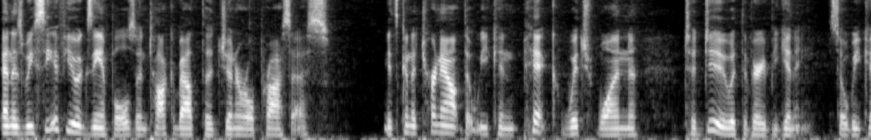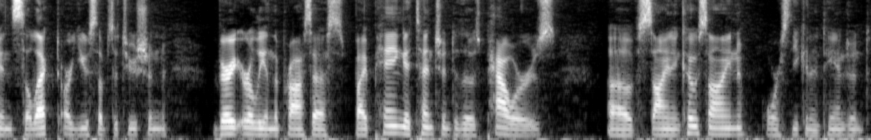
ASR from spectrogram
And as we see a few examples and talk about the general process, it's going to turn out that we can pick which one to do at the very beginning. So we can select our U substitution very early in the process by paying attention to those powers of sine and cosine or secant and tangent,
